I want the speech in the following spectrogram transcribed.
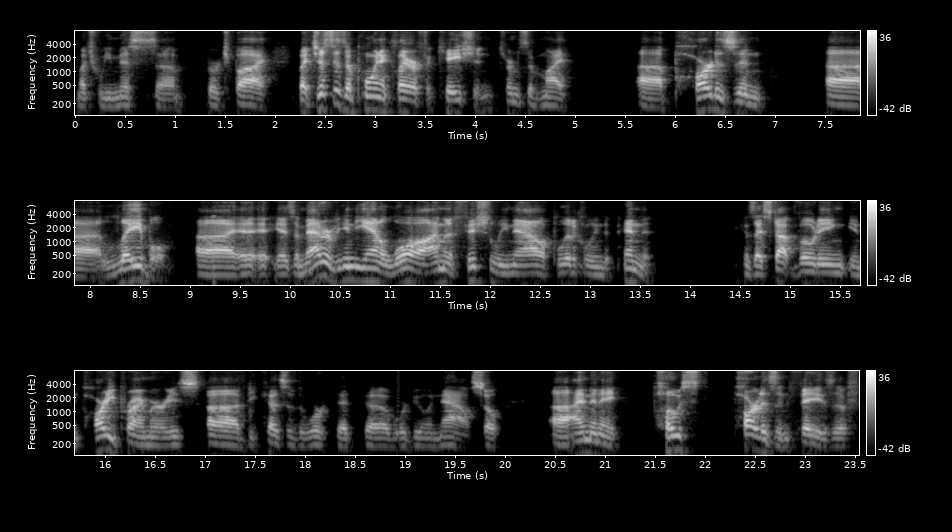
much we miss uh, Birch Bayh. But just as a point of clarification, in terms of my uh, partisan uh, label, uh, as a matter of Indiana law, I'm officially now a political independent because I stopped voting in party primaries uh, because of the work that uh, we're doing now. So I'm in a post partisan phase of,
